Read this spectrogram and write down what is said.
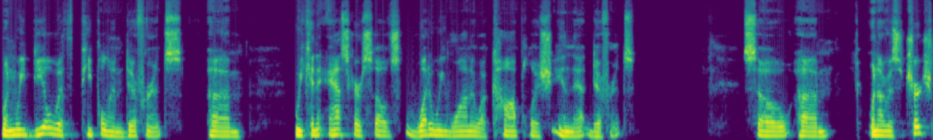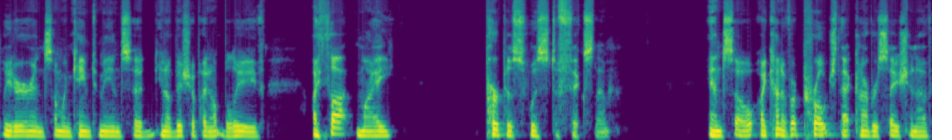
when we deal with people in difference, um, we can ask ourselves, what do we want to accomplish in that difference? So, um, when I was a church leader and someone came to me and said, you know, Bishop, I don't believe, I thought my purpose was to fix them. And so I kind of approach that conversation of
